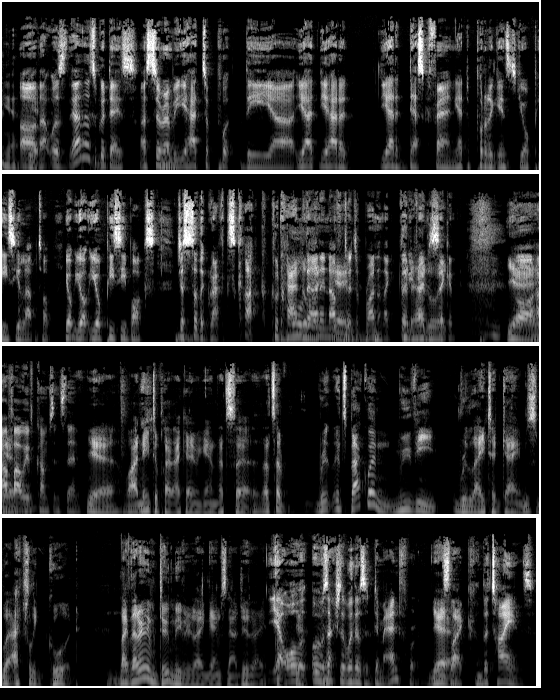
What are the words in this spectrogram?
yeah. Oh, that was yeah, those were good days. I still remember you had to put the uh, you had you had a you had a desk fan. You had to put it against your PC laptop, your your, your PC box, just so the graphics card could, Could cool down it, enough yeah. to, to run at like thirty frames a second. Yeah, oh, how yeah. far we've come since then. Yeah, well, I need to play that game again. That's a that's a. re- It's back when movie related games were actually good. Like they don't even do movie related games now, do they? Yeah, But- well, it was actually when there was a demand for it. Yeah. it's like the tie-ins,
